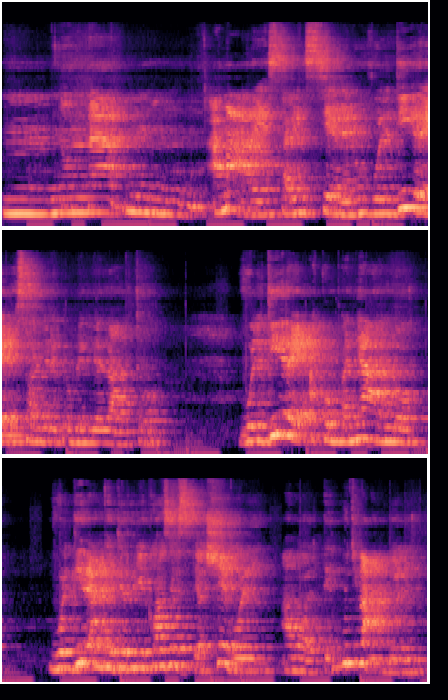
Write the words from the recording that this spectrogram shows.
Mm, non, mm, amare stare insieme non vuol dire risolvere i problemi dell'altro, vuol dire accompagnarlo, vuol dire anche dirgli cose spiacevoli a volte, motivandoli.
